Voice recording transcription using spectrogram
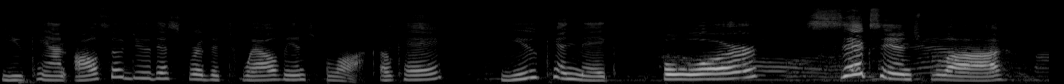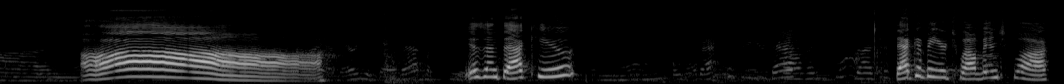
you can also do this for the 12 inch block, okay? You can make four six inch blocks. Ah! There you go. That looks cute. Isn't that cute? That could be your 12 inch block. That could be your 12 inch block.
